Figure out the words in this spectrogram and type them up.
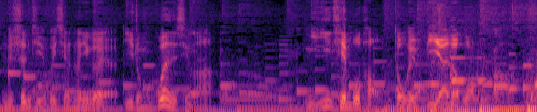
你的身体会形成一个一种惯性啊。你一天不跑都会憋得慌啊！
